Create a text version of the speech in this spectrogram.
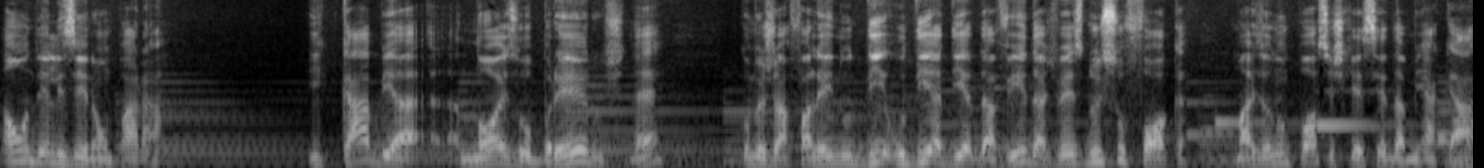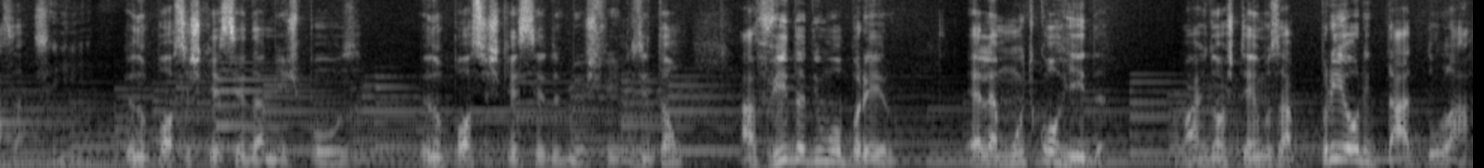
aonde eles irão parar? E cabe a nós, obreiros, né? Como eu já falei, no dia, o dia a dia da vida às vezes nos sufoca, mas eu não posso esquecer da minha casa. Sim. Eu não posso esquecer da minha esposa. Eu não posso esquecer dos meus filhos. Então, a vida de um obreiro, ela é muito corrida, mas nós temos a prioridade do lar.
